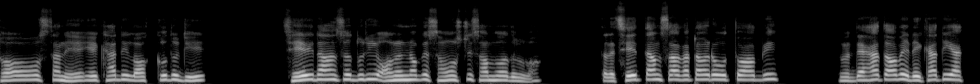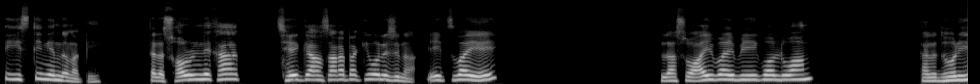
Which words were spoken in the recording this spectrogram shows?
সহস্থানে এখানে লক্ষ্য দুটি ছেদাংশ দুটি অনন্যকে সমষ্টি সম্ভব তাহলে ছেদাংশ আঁকাটা হলে উত্তর হবে দেখাতে হবে রেখাটি একটি স্টিমেন্দ্র নাকি? তাহলে সরলরেখা ছেদাংশ আঁকাটা কি বলেছি না? X by A plus Y by B equal to one তাহলে ধরি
